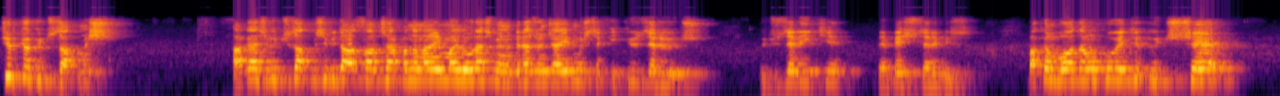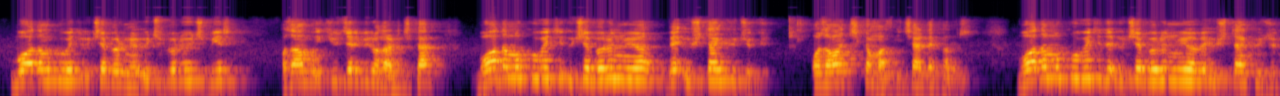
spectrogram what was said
Küp kök 360. Arkadaşlar 360'ı bir de asal çarpandan ayırmayla uğraşmayalım. Biraz önce ayırmıştık. 2 üzeri 3, 3 üzeri 2 ve 5 üzeri 1. Bakın bu adamın kuvveti 3'e bu adamın kuvveti 3'e bölünüyor. 3 bölü 3 1. O zaman bu 2 üzeri 1 olarak çıkar. Bu adamın kuvveti 3'e bölünmüyor ve 3'ten küçük. O zaman çıkamaz. içeride kalır. Bu adamın kuvveti de 3'e bölünmüyor ve 3'ten küçük.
